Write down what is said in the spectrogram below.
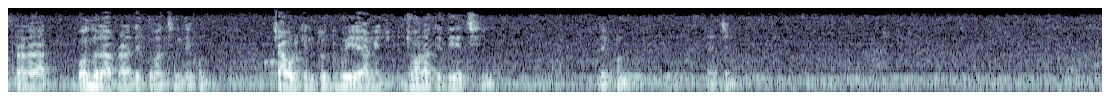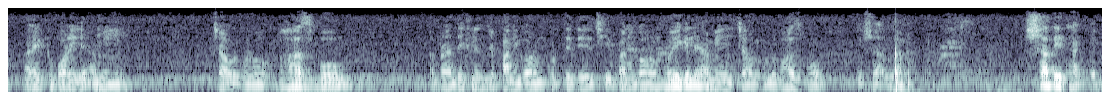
আপনারা, বন্ধুরা, আপনারা দেখতে পাচ্ছেন, দেখুন, চাউল কিন্তু ধুয়ে আমি ঝরাতে দিয়েছি। দেখুন আর একটু পরে আমি চাউলগুলো ভাজবো। আপনারা দেখলেন যে পানি গরম করতে দিয়েছি। পানি গরম হয়ে গেলে আমি এই চাউলগুলো ভাজবো, ইনশাআল্লাহ। সাথেই থাকবেন।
